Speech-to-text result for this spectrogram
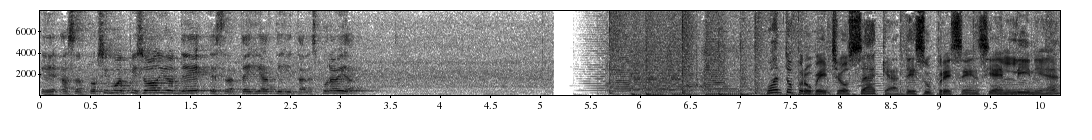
eh, hasta el próximo episodio de Estrategias Digitales Pura Vida. ¿Cuánto provecho saca de su presencia en línea?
